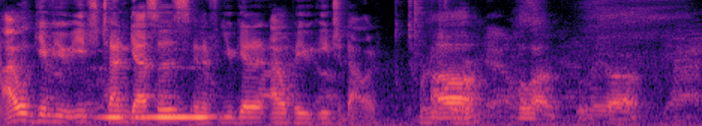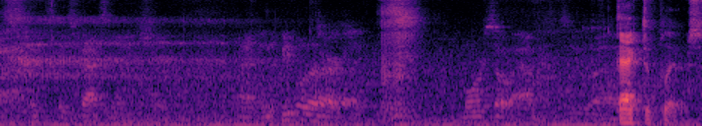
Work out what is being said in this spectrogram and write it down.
I will give you each 10 guesses, and if you get it, I will pay you each a dollar. 24. Um, hold on. Let me. Uh, Active players.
